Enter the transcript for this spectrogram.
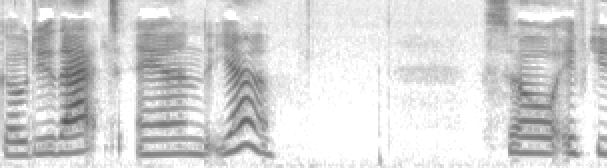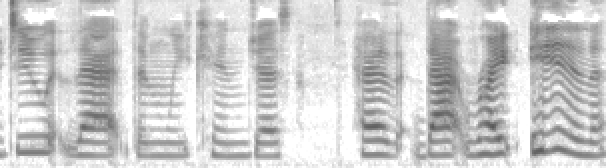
Go do that and yeah. So, if you do that, then we can just have that right in.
